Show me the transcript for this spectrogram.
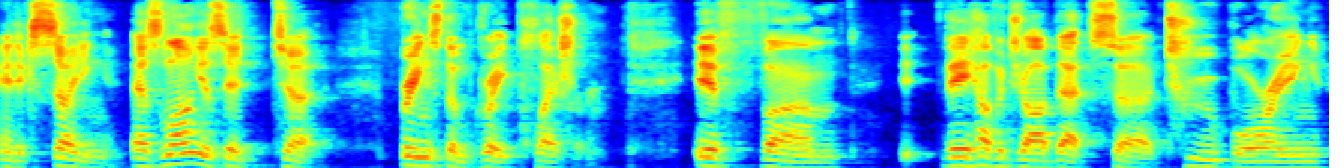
and exciting, as long as it brings them great pleasure. If um, they have a job that's too boring,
